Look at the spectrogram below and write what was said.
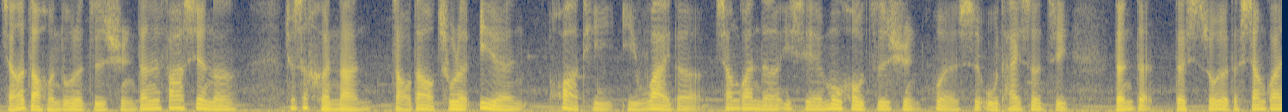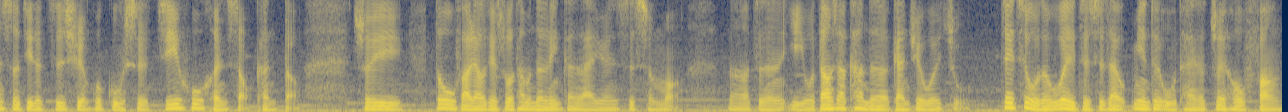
想要找很多的资讯，但是发现呢，就是很难找到除了艺人话题以外的相关的一些幕后资讯，或者是舞台设计。等等的所有的相关设计的资讯或故事，几乎很少看到，所以都无法了解说他们的灵感来源是什么。那只能以我当下看的感觉为主。这次我的位置是在面对舞台的最后方，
